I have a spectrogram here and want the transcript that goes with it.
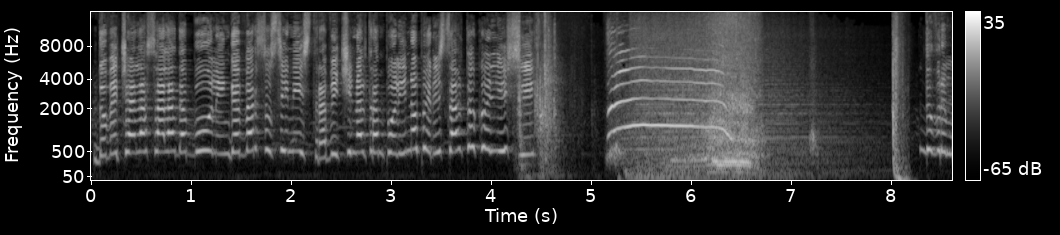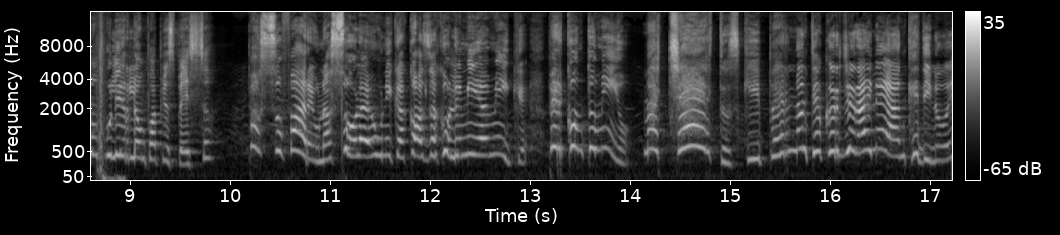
Dove c'è la sala da bowling è verso sinistra, vicino al trampolino per il salto con gli sci. Dovremmo pulirlo un po' più spesso. Posso fare una sola e unica cosa con le mie amiche, per conto mio. Ma certo, Skipper, non ti accorgerai neanche di noi.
